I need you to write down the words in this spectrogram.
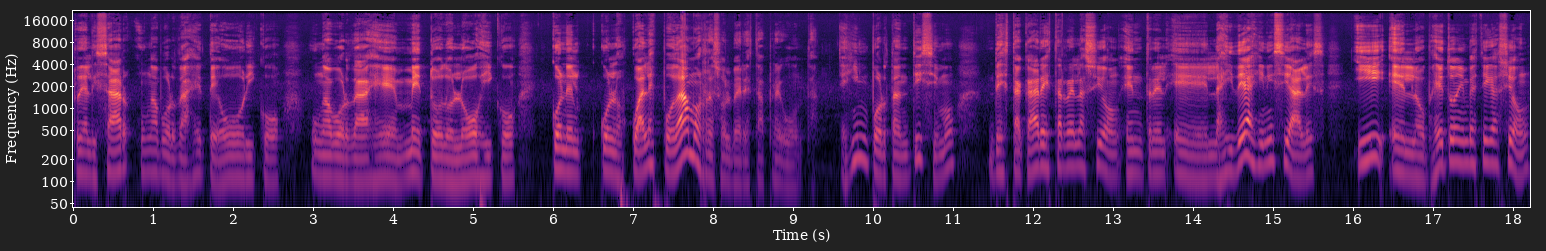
realizar un abordaje teórico, un abordaje metodológico con, el, con los cuales podamos resolver estas preguntas. Es importantísimo destacar esta relación entre eh, las ideas iniciales y el objeto de investigación,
